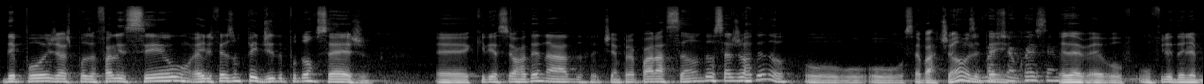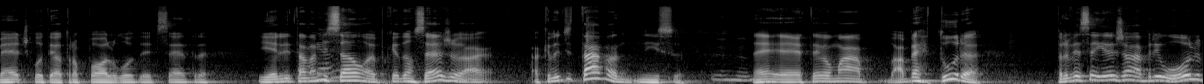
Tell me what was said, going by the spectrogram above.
Depois a esposa faleceu, aí ele fez um pedido para o Dom Sérgio. É, queria ser ordenado, tinha preparação, Dom Sérgio ordenou. O, o, o Sebastião, ele Sebastião tem. Conhecemos. Ele é, é, um filho dele é médico, outro é antropólogo, outro, etc. E ele está na missão, é porque Dom Sérgio a, acreditava nisso. Uhum. Né? É, teve uma abertura para ver se a igreja abriu o olho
